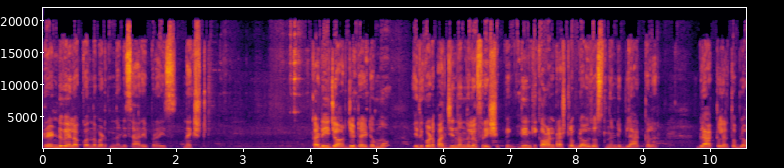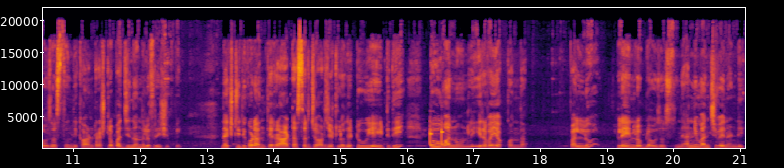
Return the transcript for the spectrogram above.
రెండు వేల ఒక్క వంద పడుతుందండి శారీ ప్రైస్. నెక్స్ట్. కడీ జార్జెట్ ఐటము. ఇది కూడా పద్దెనిమిది వందలు ఫ్రీ షిప్పింగ్. దీనికి కాంట్రాస్ట్లో బ్లౌజ్ వస్తుందండి బ్లాక్ కలర్. బ్లాక్ కలర్తో బ్లౌజ్ వస్తుంది. కాంట్రాస్ట్లో పద్దెనిమిది వందలు ఫ్రీ షిప్పింగ్. నెక్స్ట్ ఇది కూడా అంతే రాట్ అసర్ జార్జెట్లోదే టూ ఎయిట్ది టూ వన్ ఓన్లీ ఇరవై ఒక్క వంద పళ్ళు ప్లెయిన్లో బ్లౌజ్ వస్తుంది. అన్నీ మంచివేనండి.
